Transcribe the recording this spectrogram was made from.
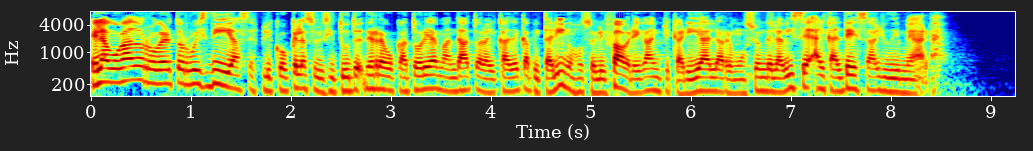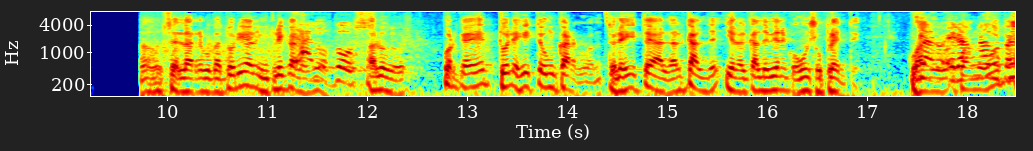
El abogado Roberto Ruiz Díaz explicó que la solicitud de revocatoria de mandato al alcalde capitalino José Luis Fábrega implicaría la remoción de la vicealcaldesa Judy Meana. la revocatoria implica a, los, dos, A los dos. Porque tú elegiste un cargo, tú elegiste al alcalde y el alcalde viene con un suplente. Cuando, votas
